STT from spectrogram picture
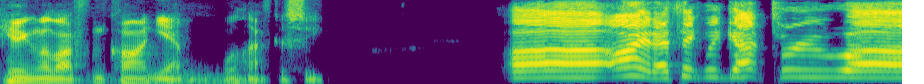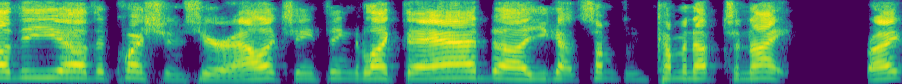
hearing a lot from Khan. Yeah. We'll have to see. Uh, all right, I think we got through uh, the uh, the questions here. Alex, anything you'd like to add? Uh, you got something coming up tonight, right?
